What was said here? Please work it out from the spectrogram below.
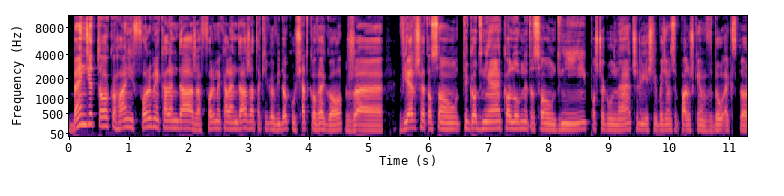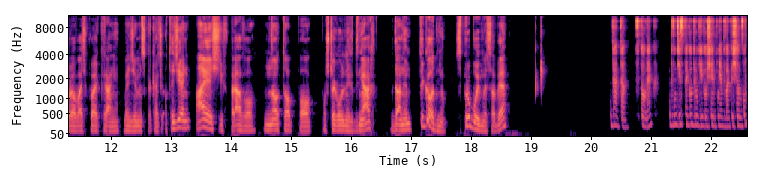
Będzie to, kochani, w formie kalendarza, w formie kalendarza takiego widoku siatkowego, że wiersze to są tygodnie, kolumny to są dni poszczególne, czyli jeśli będziemy sobie paluszkiem w dół eksplorować po ekranie, będziemy skakać o tydzień, a jeśli w prawo, no to po poszczególnych dniach w danym tygodniu. Spróbujmy sobie. Data. Wtorek. 22 sierpnia 2000.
